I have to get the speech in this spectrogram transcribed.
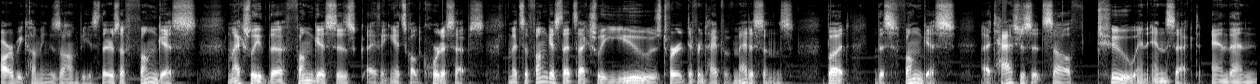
are becoming zombies. There's a fungus. Actually, the fungus is I think it's called cordyceps. It's a fungus that's actually used for a different type of medicines, but this fungus attaches itself to an insect and then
